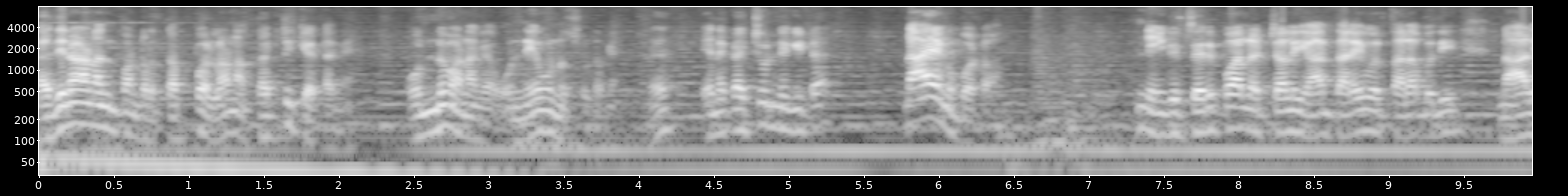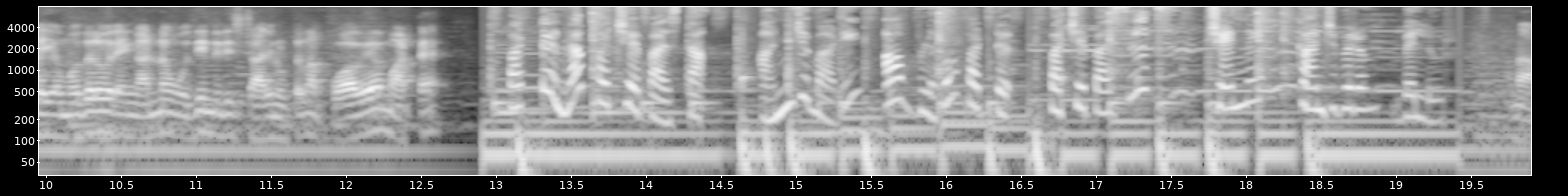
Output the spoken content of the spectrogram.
கதிரானந்த் பண்ற தப்பெல்லாம் நான் தட்டி கேட்டேங்க ஒண்ணு வேணாங்க சொல்றேங்க அஹ், என்னை கட்சி நிக்கிட்ட நான் எங்க போட்டோம்? நீங்க செருப்பால் அடிச்சாலும் என் தலைவர் தளபதி நாளைய முதல்வர் எங்க அண்ணன் உதயநிதி ஸ்டாலின் விட்டு நான் போகவே மாட்டேன். பட்டுன்னா பச்சை பாஸ் தான். அஞ்சு மாடி அவ்வளவும் பட்டு. பச்சை பாஸ் சென்னை காஞ்சிபுரம் வெள்ளூர். ஆனா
